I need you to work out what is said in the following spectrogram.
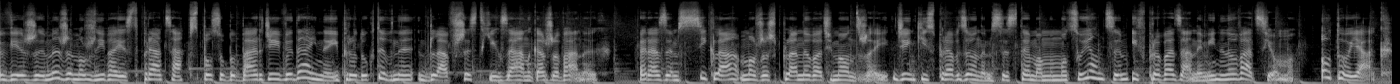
Wierzymy, że możliwa jest praca w sposób bardziej wydajny i produktywny dla wszystkich zaangażowanych. Razem z Sikla możesz planować mądrzej, dzięki sprawdzonym systemom mocującym i wprowadzanym innowacjom. Oto jak.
